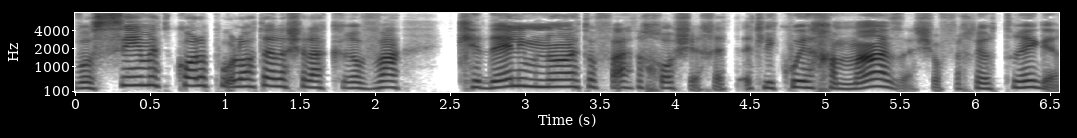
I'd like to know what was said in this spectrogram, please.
ועושים את כל הפעולות האלה של ההקרבה כדי למנוע את תופעת החושך, את, את ליקוי החמה הזה שהופך להיות טריגר.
